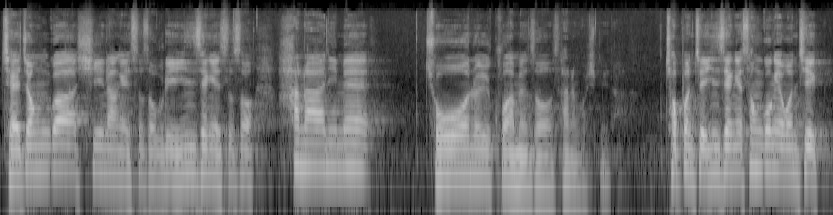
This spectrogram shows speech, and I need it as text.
재정과 신앙에 있어서 우리 인생에 있어서 하나님의 조언을 구하면서 사는 것입니다. 첫 번째 인생의 성공의 원칙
